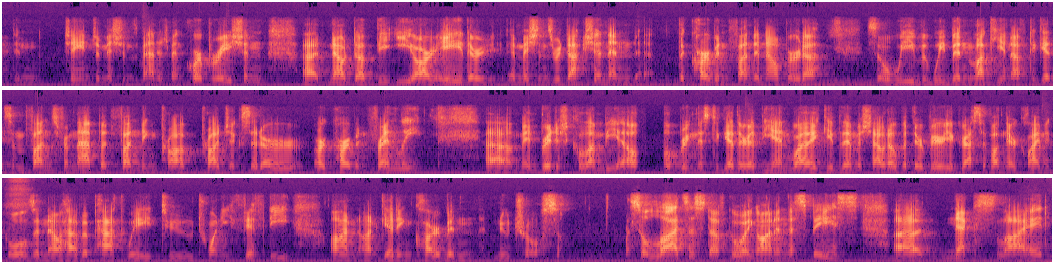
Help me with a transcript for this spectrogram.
Change Emissions Management Corporation, uh, now dubbed the ERA, their emissions reduction, and the Carbon Fund in Alberta. So we've we've been lucky enough to get some funds from that, but funding pro- projects that are are carbon friendly. Um, in British Columbia, I'll, bring this together at the end while I give them a shout out, but they're very aggressive on their climate goals and now have a pathway to 2050 on, on getting carbon neutral. So, so lots of stuff going on in the space. Uh, next slide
